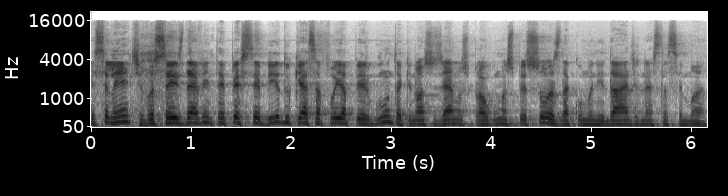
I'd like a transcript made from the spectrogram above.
Excelente. Vocês devem ter percebido que essa foi a pergunta que nós fizemos para algumas pessoas da comunidade nesta semana.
